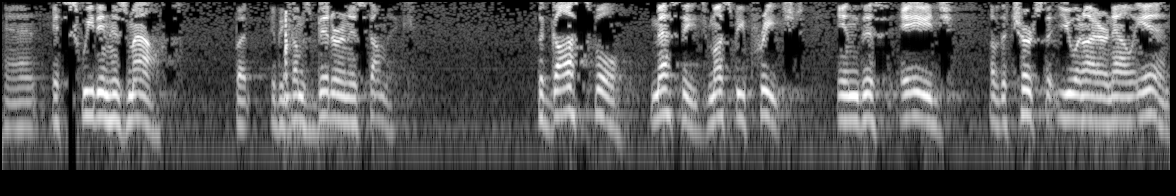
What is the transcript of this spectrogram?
And it's sweet in his mouth, but it becomes bitter in his stomach. The gospel message must be preached in this age of the church that you and I are now in.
